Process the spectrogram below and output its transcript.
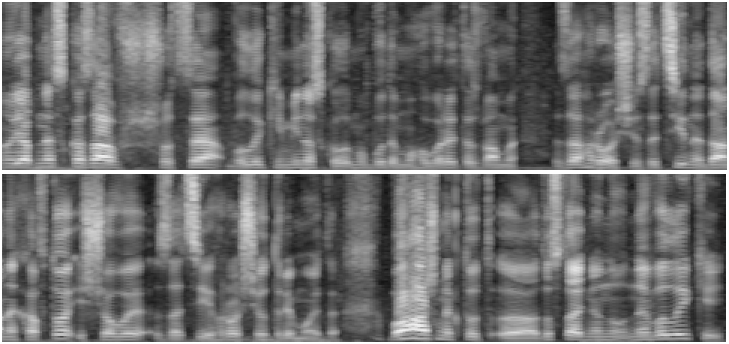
Ну, я б не сказав, що це великий мінус, коли ми будемо говорити з вами за гроші, за ціни даних авто і що ви за ці гроші отримуєте. Багажник тут е, достатньо ну, невеликий.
